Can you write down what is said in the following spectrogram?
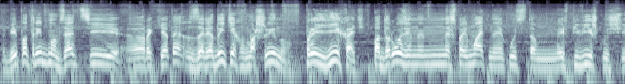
тобі потрібно взяти ці е, ракети, зарядити їх в машину, приїхати по дорозі не, не спіймати на якусь там FPV-шку чи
